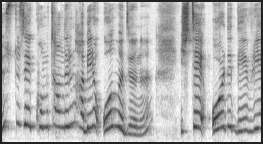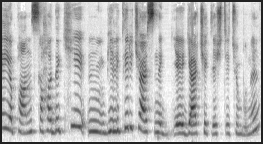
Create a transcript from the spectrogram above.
üst düzey komutanların haberi olmadığını, işte orada devriye yapan sahadaki birlikler içerisinde e, gerçekleştiği tüm bunların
